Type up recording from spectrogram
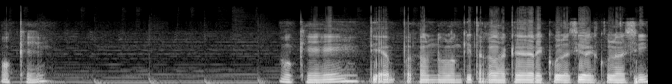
Oke. Okay. Oke, okay, dia bakal nolong kita kalau ada regulasi-regulasi.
